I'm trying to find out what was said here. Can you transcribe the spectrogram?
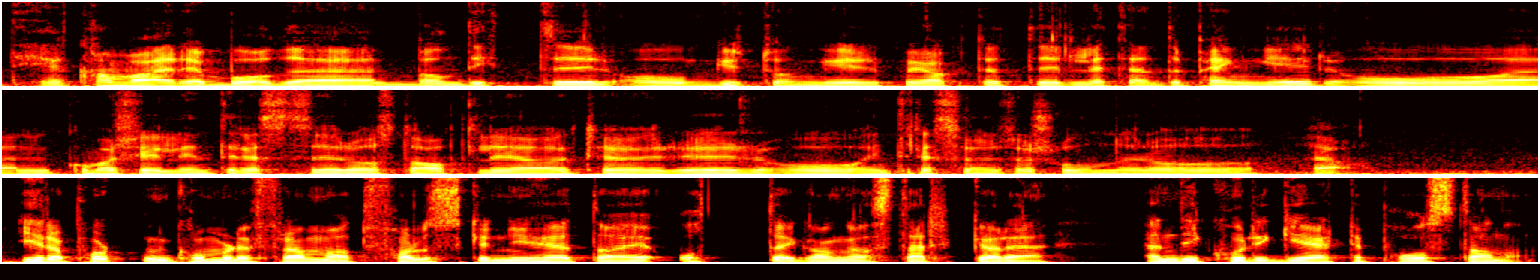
Det kan være både banditter og guttunger på jakt etter lettjente penger, og eh, kommersielle interesser og statlige aktører og interesseorganisasjoner og ja. I rapporten kommer det fram at falske nyheter er åtte ganger sterkere enn de korrigerte påstandene.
